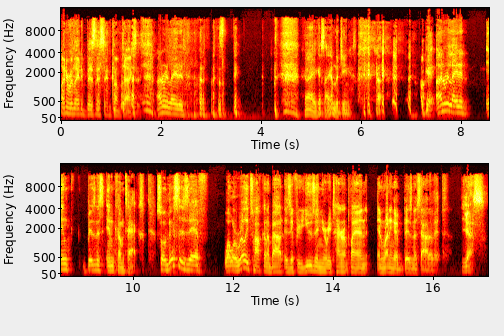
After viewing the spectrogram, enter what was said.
Unrelated business income taxes. Unrelated. I guess I am the genius. Uh, okay, unrelated in business income tax. So this is if what we're really talking about is if you're using your retirement plan and running a business out of it. Yes.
